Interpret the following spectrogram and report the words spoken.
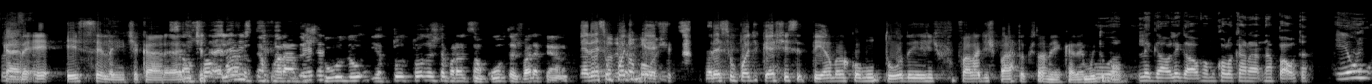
Cara, é excelente, cara. A São gente- só quatro temporadas tudo, e a to- todas as temporadas são curtas, vale a pena. Merece um podcast. Merece um podcast esse tema como um todo e a gente falar de Spartacus também, cara. É muito Boa. bom. Legal, legal. Vamos colocar na, na pauta. Eu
